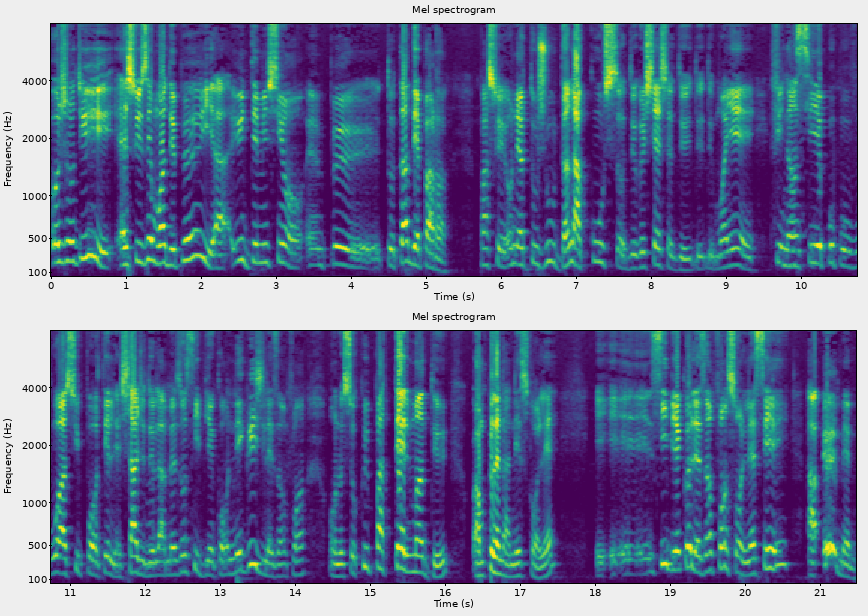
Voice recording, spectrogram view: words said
aujourd'hui, excusez-moi de peu, il y a une démission un peu totale des parents. Parce qu'on est toujours dans la course de recherche de, de- de moyens financiers pour pouvoir supporter les charges de la maison, si bien qu'on néglige les enfants, on ne s'occupe pas tellement d'eux en pleine année scolaire, et, et- et si bien que les enfants sont laissés à eux-mêmes.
